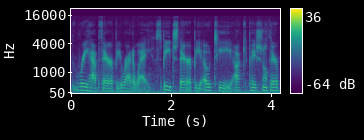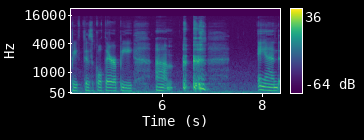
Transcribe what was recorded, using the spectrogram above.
rehab therapy right away speech therapy, OT, occupational therapy, physical therapy, um, and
